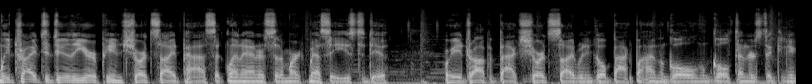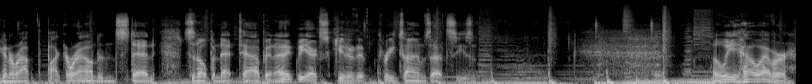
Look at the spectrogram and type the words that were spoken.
We tried to do the European short side pass that Glenn Anderson and Mark Messier used to do, where you drop it back short side when you go back behind the goal, and the goaltender's thinking you're going to wrap the puck around. And instead, it's an open net tap in. I think we executed it three times that season. We, however,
